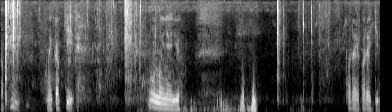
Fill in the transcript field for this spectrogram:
กับพี่หอยกับจีโอ้หน่วยใหญ่อยู่พอได้พอได้กิน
